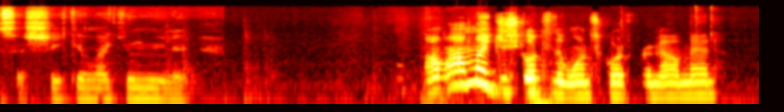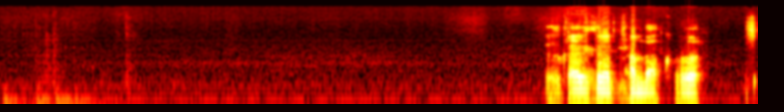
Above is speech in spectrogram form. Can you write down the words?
So shake it like you mean it. I, I might just go to the one score for now, man. This guy's gonna come back with a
